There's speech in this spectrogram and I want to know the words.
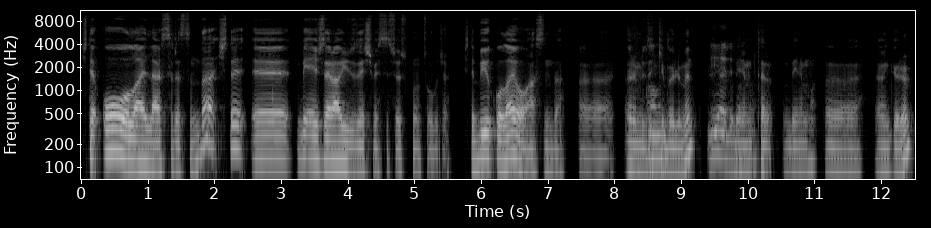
İşte o olaylar sırasında işte e, bir ejderha yüzleşmesi söz konusu olacak. İşte büyük olay o aslında e, önümüzdeki Anladım. bölümün İyi hadi benim bakalım. benim e, öngörüm.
